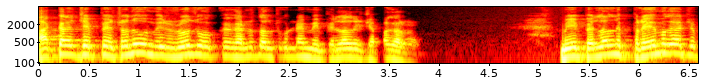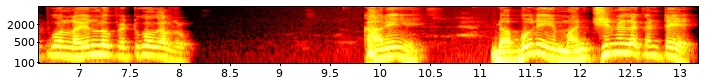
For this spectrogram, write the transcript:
అక్కడ చెప్పే చదువు మీరు రోజు ఒక్క గంట తలుచుకుంటే మీ పిల్లలకి చెప్పగలరు. మీ పిల్లల్ని ప్రేమగా చెప్పుకొని లైన్లో పెట్టుకోగలరు. కానీ డబ్బుని మంచినీళ్ళ కంటే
